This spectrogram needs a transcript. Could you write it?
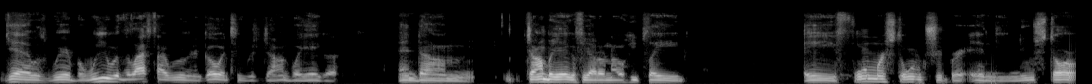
yeah, it was weird. But we were the last time we were gonna go into was John Boyega. And um John Boyega, if y'all don't know, he played a former stormtrooper in the new Star Wars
